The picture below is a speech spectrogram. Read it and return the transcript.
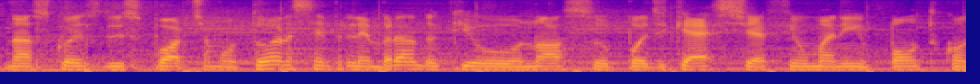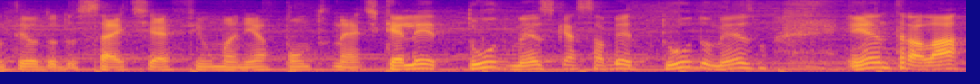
nas coisas do esporte a motor, sempre lembrando que o nosso podcast F1 Mania em ponto, conteúdo do site f1mania.net, quer ler tudo mesmo, quer saber tudo mesmo, entra lá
